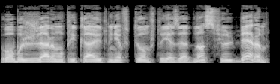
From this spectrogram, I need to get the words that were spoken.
Оба с жаром упрекают меня в том, что я заодно с Фюльбером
